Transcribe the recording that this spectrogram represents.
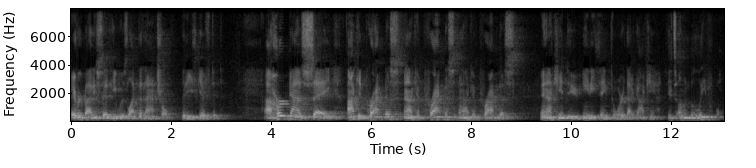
Everybody said he was like the natural, that he's gifted. I heard guys say, I can practice, and I can practice, and I can practice, and I can't do anything to where that guy can. It's unbelievable.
